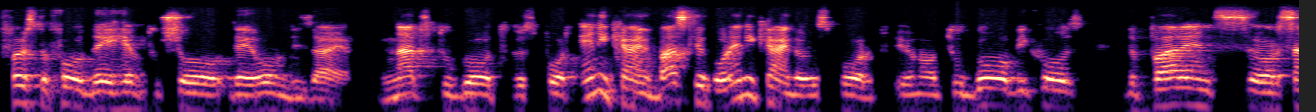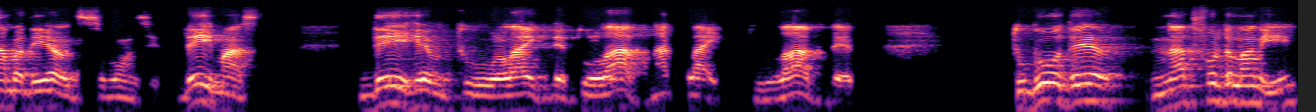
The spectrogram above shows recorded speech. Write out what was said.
first of all, they have to show their own desire not to go to the sport, any kind basketball, any kind of sport, you know, to go because the parents or somebody else wants it. They must, they have to like that, to love, not like, to love that. To go there, not for the money.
